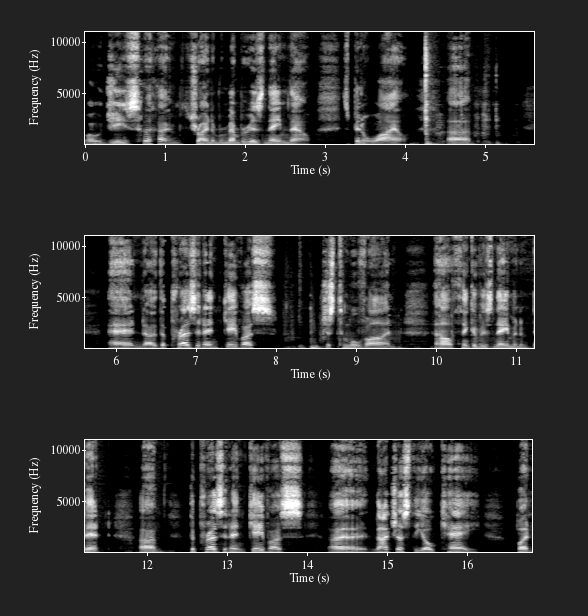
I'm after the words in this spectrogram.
oh, geez, I'm trying to remember his name now. It's been a while. Uh, and uh, the president gave us, just to move on, I'll think of his name in a bit. Um, the president gave us uh, not just the okay, but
